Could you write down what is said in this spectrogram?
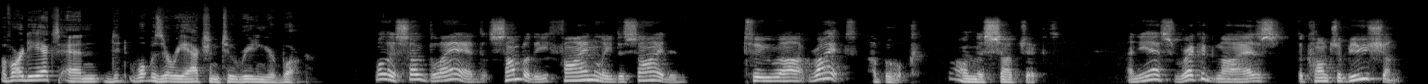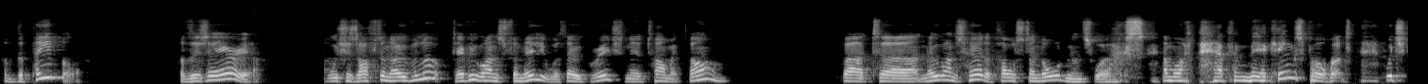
of RDX? And did, what was their reaction to reading your book? Well, they're so glad that somebody finally decided to uh, write a book on this subject. And yes, recognize the contribution of the people of this area which is often overlooked. Everyone's familiar with Oak Ridge and the atomic bomb, but uh, no one's heard of Holston Ordnance Works and what happened near Kingsport, which,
